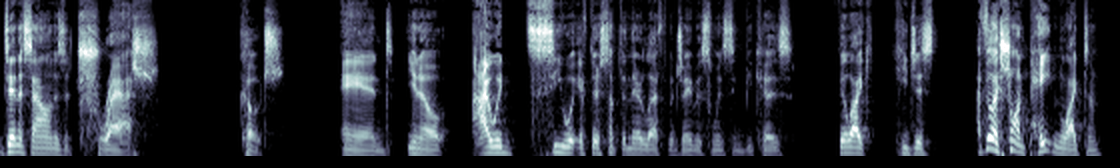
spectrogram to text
Dennis Allen is a trash coach. And, you know, I would see what if there's something there left with Jameis Winston because I feel like he just I feel like Sean Payton liked him,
